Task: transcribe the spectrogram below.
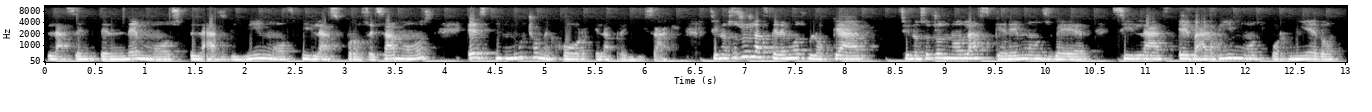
las entendemos, las vivimos y las procesamos, es mucho mejor el aprendizaje. Si nosotros las queremos bloquear, si nosotros no las queremos ver, si las evadimos por miedo,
